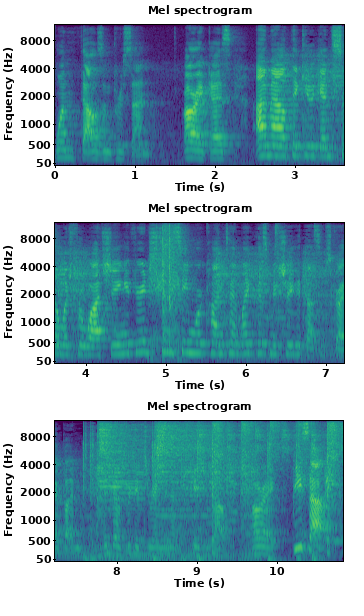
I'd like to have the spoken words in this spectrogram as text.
1000%. All right, guys, I'm out. Thank you again so much for watching. If you're interested in seeing more content like this, make sure you hit that subscribe button. And don't forget to ring the notification bell. All right, peace out.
